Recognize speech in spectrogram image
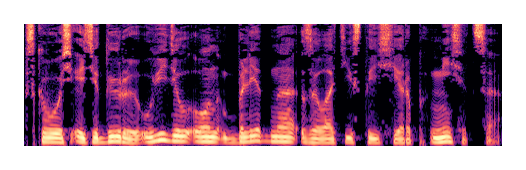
Сквозь эти дыры увидел он бледно-золотистый серп месяца,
